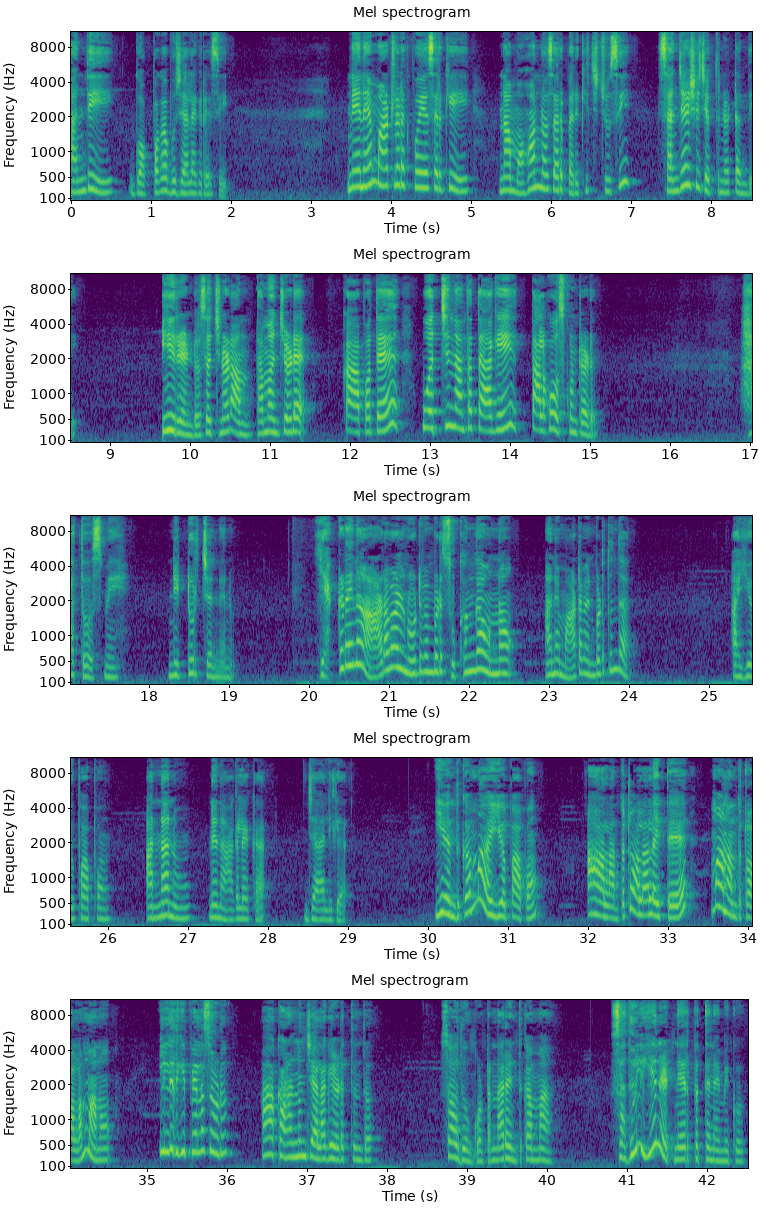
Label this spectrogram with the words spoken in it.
అంది గొప్పగా భుజాలు ఎగరేసి. నేనేం మాట్లాడకపోయేసరికి నా మొహాన్ని ఒకసారి పరికించి చూసి సంజయ్షి చెప్తున్నట్టు అంది ఈ రెండో సచ్చినాడు అంత మంచోడే కాకపోతే వచ్చిందంత తాగి తల కోసుకుంటాడు. హతోస్మి నిట్టూర్చాను నేను. ఎక్కడైనా ఆడవాళ్ళ నోటి వెంబడి సుఖంగా ఉన్నాం అనే మాట వినబడుతుందా? అయ్యో పాపం అన్నాను నేను ఆగలేక జాలిగా. ఎందుకమ్మా అయ్యో పాపం? వాళ్ళంతటి వాళ్ళైతే మనంతటి వాళ్ళం మనం. ఇల్లుదిగి పిల్ల చూడు ఆ కాడ నుంచి ఎలాగ ఎడుతుందో చదువుకుంటున్నారు ఎందుకమ్మా? చదువులు ఏ నెట్ నేర్పుతున్నాయి మీకు?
